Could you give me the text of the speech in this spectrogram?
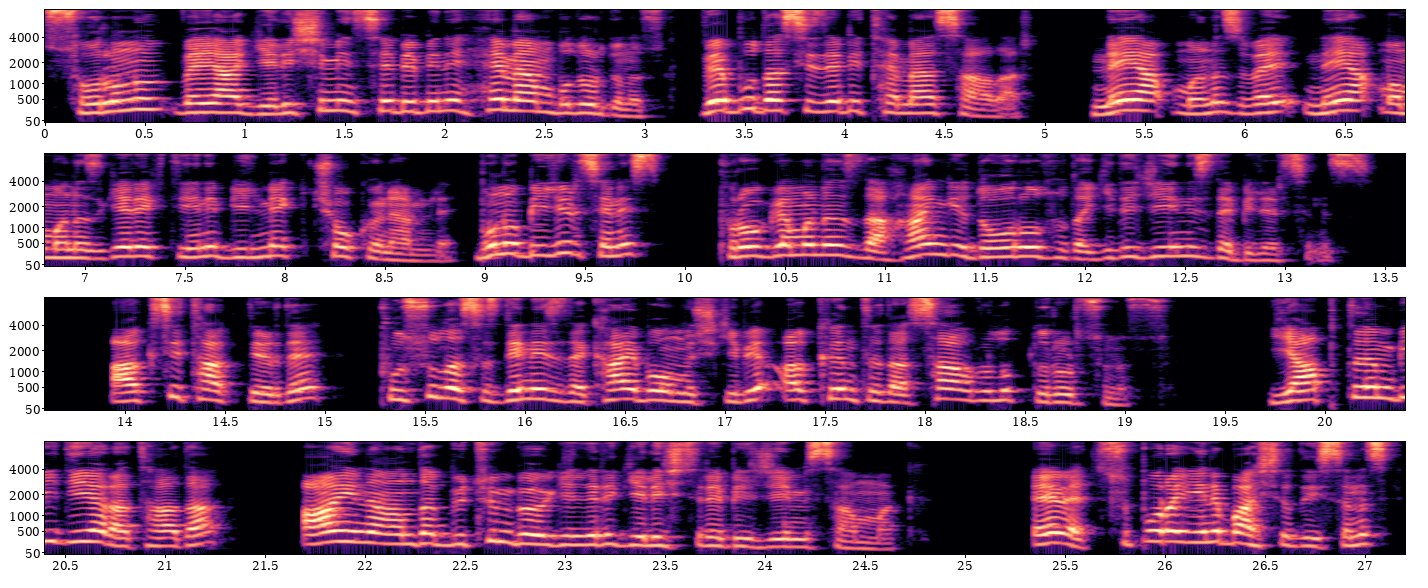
sorunu veya gelişimin sebebini hemen bulurdunuz ve bu da size bir temel sağlar. Ne yapmanız ve ne yapmamanız gerektiğini bilmek çok önemli. Bunu bilirseniz programınızda hangi doğrultuda gideceğinizi de bilirsiniz. Aksi takdirde pusulasız denizde kaybolmuş gibi akıntıda savrulup durursunuz. Yaptığım bir diğer hata da aynı anda bütün bölgeleri geliştirebileceğimi sanmak. Evet, spora yeni başladıysanız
